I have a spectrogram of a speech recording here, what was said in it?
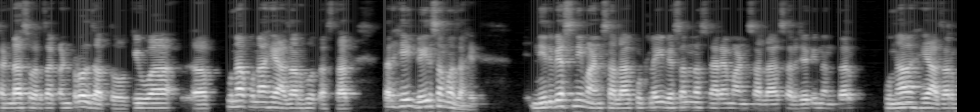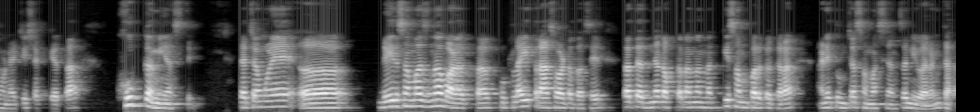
संडासवरचा कंट्रोल जातो किंवा पुन्हा पुन्हा हे आजार होत असतात तर हे गैरसमज आहेत. निर्व्यसनी माणसाला कुठलंही व्यसन नसणाऱ्या माणसाला सर्जरीनंतर पुन्हा हे आजार होण्याची शक्यता खूप कमी असते. त्याच्यामुळे गैरसमज न बाळगता कुठलाही त्रास वाटत असेल तर तज्ज्ञ डॉक्टरांना नक्की संपर्क करा आणि तुमच्या समस्यांचं निवारण करा.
